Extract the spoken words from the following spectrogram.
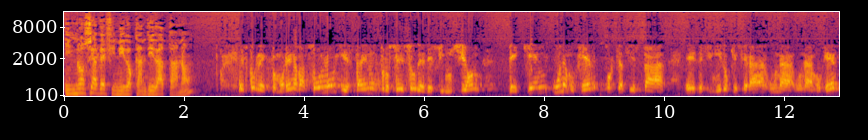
y no se ha definido candidata, ¿no? Es correcto, Morena va solo y está en un proceso de definición de quién, una mujer, porque así está eh, definido que será una, una mujer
